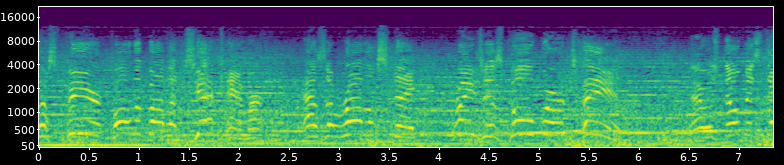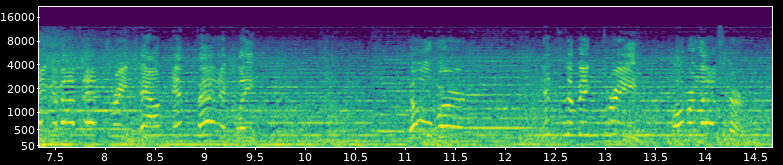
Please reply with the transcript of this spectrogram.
a spear followed by the jackhammer as the rattlesnake raises Goldberg's hand. There was no mistake about that three count. Emphatically, Goldberg hits the big three over Lesnar.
